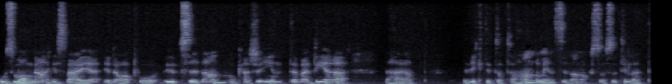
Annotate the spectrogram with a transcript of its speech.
hos många i Sverige idag på utsidan och kanske inte värderar det här att det är viktigt att ta hand om insidan också. Se till att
